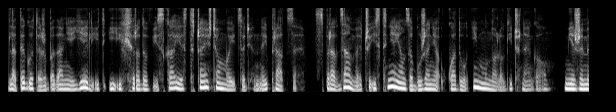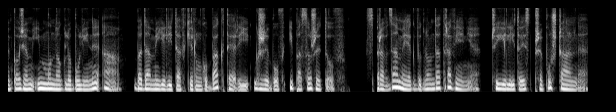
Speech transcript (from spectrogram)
Dlatego też badanie jelit i ich środowiska jest częścią mojej codziennej pracy. Sprawdzamy, czy istnieją zaburzenia układu immunologicznego. Mierzymy poziom immunoglobuliny A, badamy jelita w kierunku bakterii, grzybów i pasożytów. Sprawdzamy, jak wygląda trawienie, czy jelito jest przepuszczalne,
